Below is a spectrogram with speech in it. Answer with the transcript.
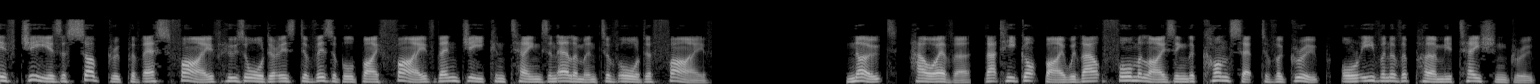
if G is a subgroup of S5 whose order is divisible by 5 then G contains an element of order 5. Note, however, that he got by without formalizing the concept of a group, or even of a permutation group.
